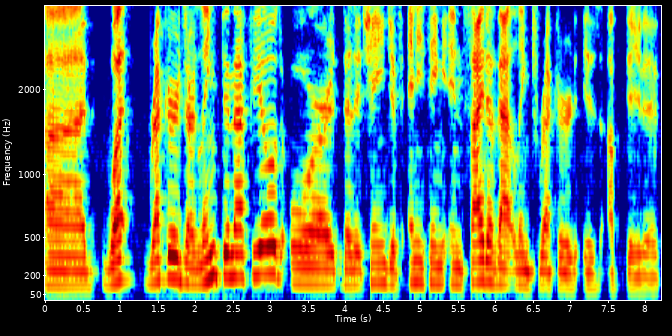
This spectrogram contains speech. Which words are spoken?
uh, what records are linked in that field, or does it change if anything inside of that linked record is updated?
